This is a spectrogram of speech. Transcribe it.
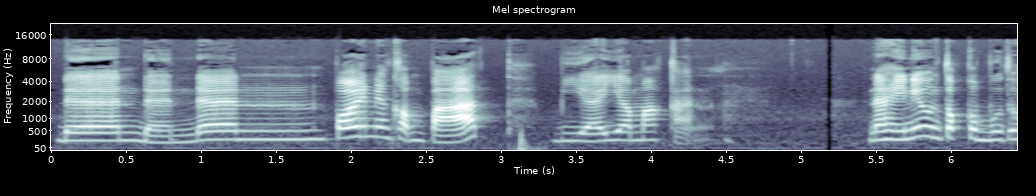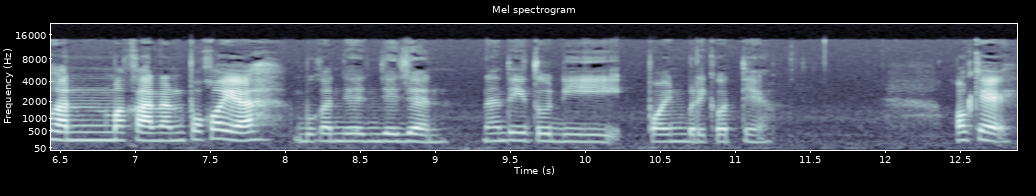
dan dan dan. Poin yang keempat biaya makan. Nah ini untuk kebutuhan makanan pokok ya bukan jajan-jajan. Nanti itu di poin berikutnya. Oke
